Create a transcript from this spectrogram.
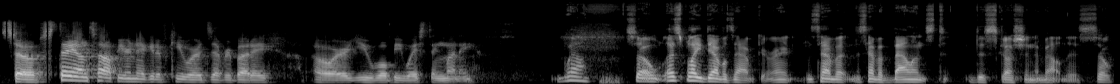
So stay on top of your negative keywords, everybody, or you will be wasting money. Well, so let's play devil's advocate, right? Let's have a let's have a balanced discussion about this. So,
